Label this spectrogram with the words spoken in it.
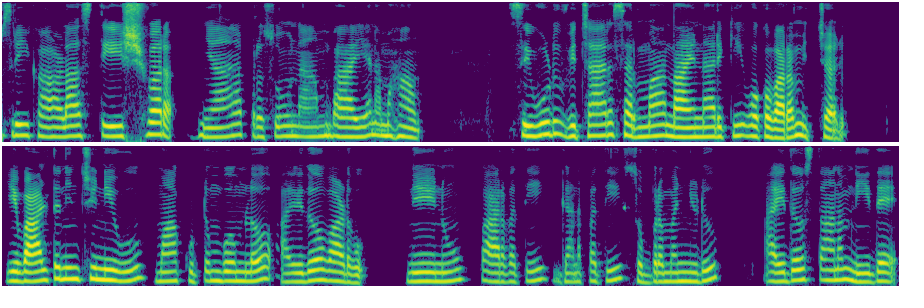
శ్రీకాళాస్తీశ్వర జ్ఞాన ప్రసూనాంబాయ నమ. శివుడు విచార శర్మ నాయనారికి ఒక వరం ఇచ్చాడు. ఇవాల్టి నుంచి నీవు మా కుటుంబంలో ఐదో వాడవు. నేను పార్వతి గణపతి సుబ్రహ్మణ్యుడు ఐదో స్థానం నీదే.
